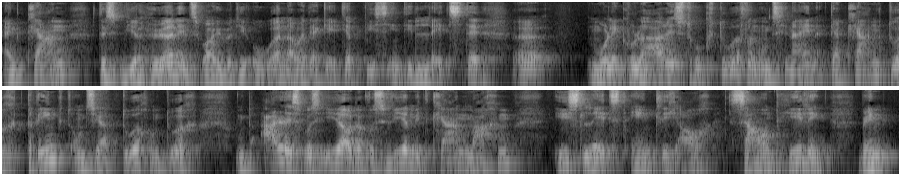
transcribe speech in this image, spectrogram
ein Klang, das, wir hören ihn zwar über die Ohren, aber der geht ja bis in die letzte äh, molekulare Struktur von uns hinein. Der Klang durchdringt uns ja durch und durch. Und alles, was ihr oder was wir mit Klang machen, ist letztendlich auch Sound Healing. Wenn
